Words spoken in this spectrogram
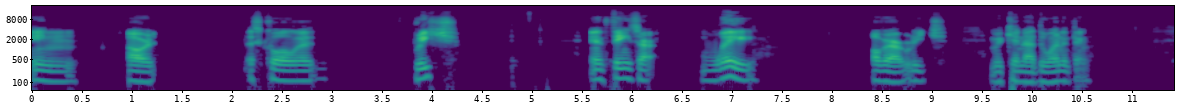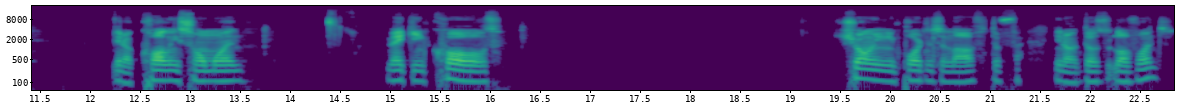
in our let's call it reach and things are way over our reach and we cannot do anything you know calling someone making calls showing importance and love to you know those loved ones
